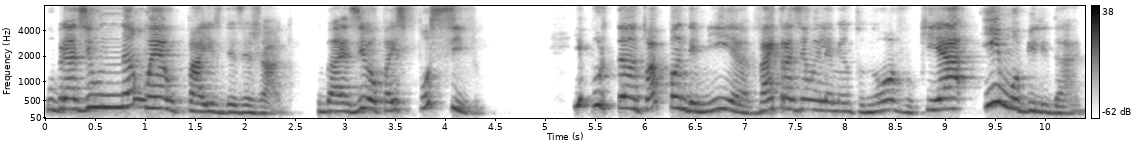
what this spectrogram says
o Brasil não é o país desejado. O Brasil é o país possível. E, portanto, a pandemia vai trazer um elemento novo, que é a imobilidade.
